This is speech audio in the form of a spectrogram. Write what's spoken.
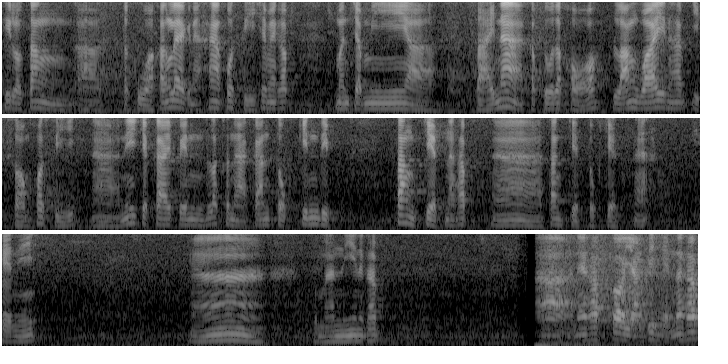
ที่เราตั้งตะกั่วครั้งแรกเนี่ยหข้อสีใช่ไหมครับ มันจะมีสายหน้ากับตัวตะขอล้างไว้นะครับ อีก 2 ข้อสีอ่านี่จะกลายเป็นลักษณะการตกกินดิบตั้ง 7 นะครับอ่าตั้ง 7 ตก 7 นะ แค่นี้อ่าประมาณนี้นะครับอ่านี่ยครับก็อย่างที่เห็นนะครับ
